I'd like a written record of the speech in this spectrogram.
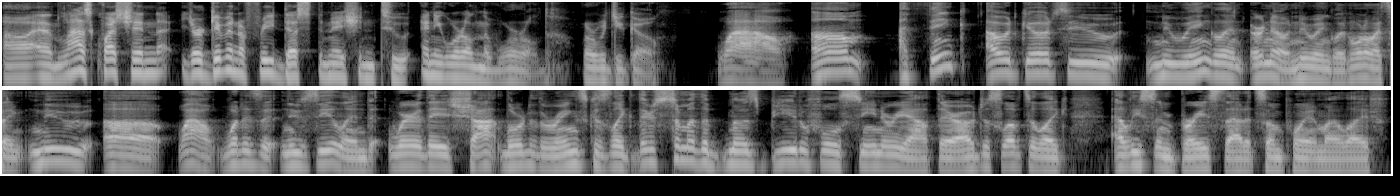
Uh, and last question: You're given a free destination to anywhere in the world. Where would you go? Wow. Um, I think I would go to New England or no, New England. What am I saying? New uh wow, what is it? New Zealand where they shot Lord of the Rings cuz like there's some of the most beautiful scenery out there. I would just love to like at least embrace that at some point in my life.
